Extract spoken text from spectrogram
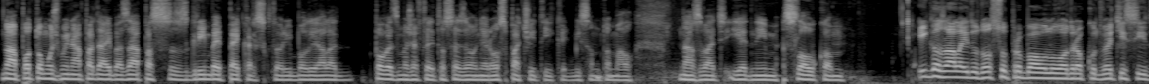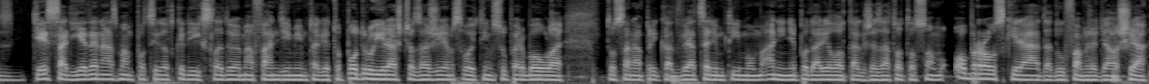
No a potom už mi napadá iba zápas s Green Bay Packers, ktorí boli ale povedzme, že v tejto sezóne rozpačitý, keď by som to mal nazvať jedným slovkom. Eagles ale idú do Super Bowlu od roku 2010-11, mám pocit, odkedy ich sledujem a fandím im, tak je to po druhý raz, čo zažijem svoj tým Super Bowle. To sa napríklad viacerým týmom ani nepodarilo, takže za toto som obrovský rád a dúfam, že ďalšia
